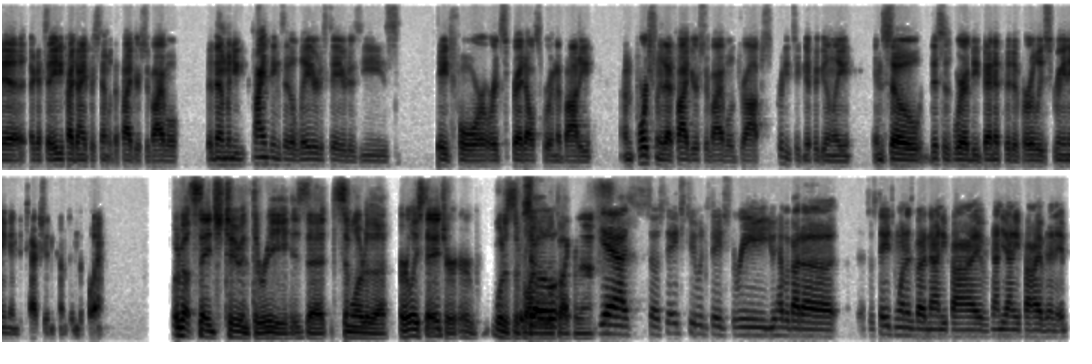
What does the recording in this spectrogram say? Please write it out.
uh, like I said, 85, 90 percent with a five-year survival. But then when you find things at a later stage of disease, stage four, or it's spread elsewhere in the body, unfortunately, that five year survival drops pretty significantly. And so this is where the benefit of early screening and detection comes into play. What about stage two and three? Is that similar to the early stage, or, or what does the survival so, look like for that? Yeah, so stage two and stage three, you have about a so stage one is about a 95, 90, 95, and it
